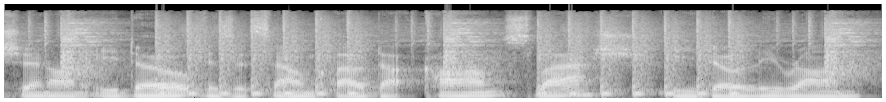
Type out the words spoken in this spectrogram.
Information on Edo, visit soundcloud.com slash edoliron.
